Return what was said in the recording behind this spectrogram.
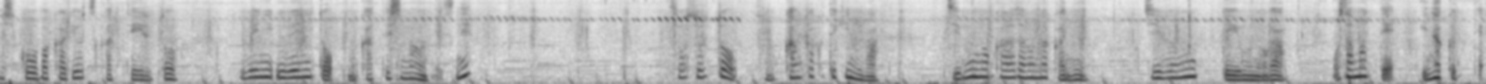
思考ばかりを使っていると上に上にと向かってしまうんですねそうするとその感覚的には自分の体の中に自分っていうものが収まっていなくって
